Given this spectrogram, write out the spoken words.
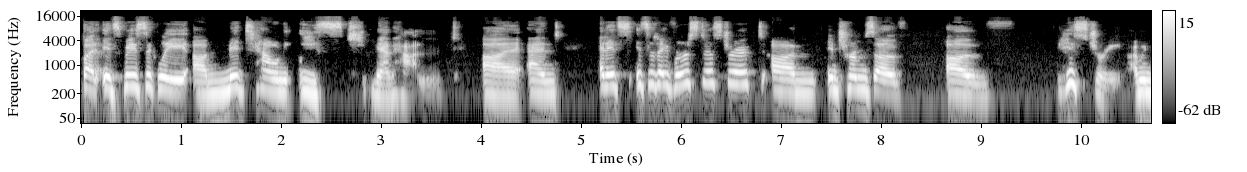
but it's basically um, Midtown East Manhattan, uh, and and it's it's a diverse district um, in terms of of history. I mean,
